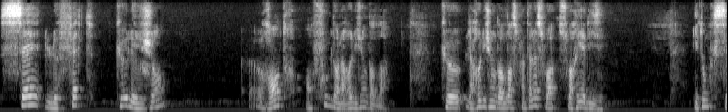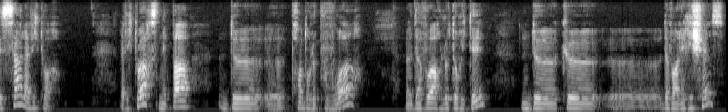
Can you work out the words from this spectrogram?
c'est le fait que les gens rentrent en foule dans la religion d'Allah, que la religion d'Allah soit, soit réalisée. Et donc c'est ça la victoire. La victoire, ce n'est pas de euh, prendre le pouvoir, euh, d'avoir l'autorité, de que euh, d'avoir les richesses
